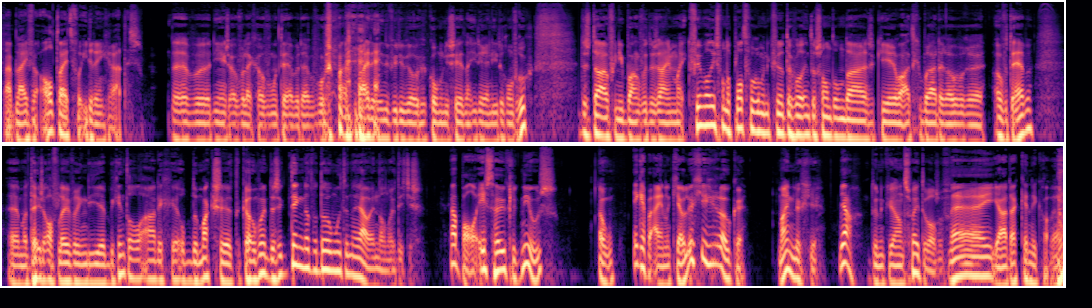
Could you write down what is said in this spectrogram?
Wij blijven altijd voor iedereen gratis. Daar hebben we niet eens overleg over moeten hebben. Daar hebben we volgens mij beide individueel gecommuniceerd naar iedereen die erom vroeg. Dus daar hoef je niet bang voor te zijn. Maar ik vind wel iets van de platform en ik vind het toch wel interessant om daar eens een keer wat uitgebreider over, uh, over te hebben. Uh, maar deze aflevering die eh, begint al aardig op de max te komen. Dus ik denk dat we door moeten naar jou en dan nog ditjes. Ja Paul, eerst heugelijk nieuws. Oh. Ik heb eindelijk jouw luchtje geroken. Mijn luchtje? Ja. Toen ik je aan het zweten was? Of? Nee, ja, dat kende ik al wel.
